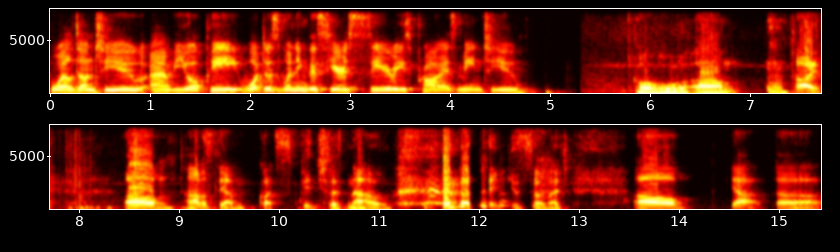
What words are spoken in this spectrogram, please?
Well done to you. Um, Yopi, what does winning this year's series prize mean to you? Oh, um, hi. Um, honestly, I'm quite speechless now. thank you so much. Um, yeah, uh,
